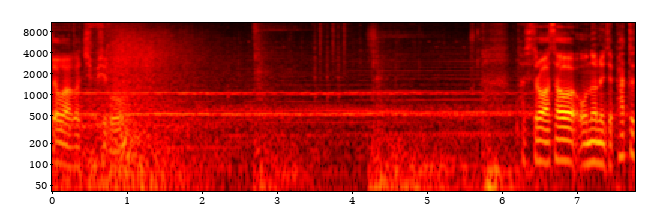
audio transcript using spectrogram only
그래서 뼈조각을 집히고 다시 들어와서 오늘은 이제 파트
